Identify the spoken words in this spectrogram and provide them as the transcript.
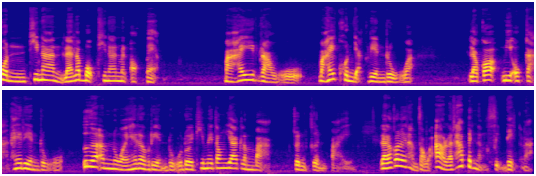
คนที่นั่นและระบบที่นั่นมันออกแบบ มาให้เรามาให้คนอยากเรียนรู้อะแล้วก็มีโอกาสให้เรียนรู้ เอื้ออำนวยให้เราเรียนรู้โดยที่ไม่ต้องยากลำบากจนเกินไป แล้วเราก็เลยถามต่อว่าอ้าวแล้วถ้าเป็นหนังสือเด็กล่ะ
